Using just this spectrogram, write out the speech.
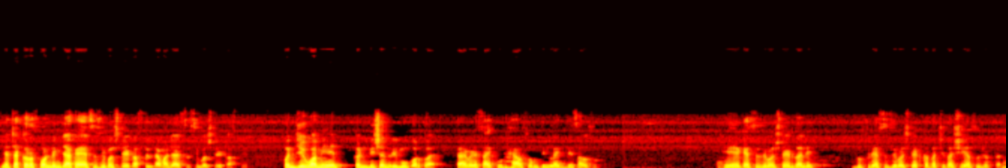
याच्या करस्पॉन्डिंग ज्या काही ऍसेसिबल स्टेट असतील त्या माझ्या ऍसेसिबल स्टेट असतील. पण जेव्हा मी हे कंडिशन रिमूव्ह करतोय त्यावेळेस I could have something like this also हे एक ऍसेसिबल स्टेट झाली. दुसरी ॲसेसिबल स्टेट कदाचित अशी असू शकते ना.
